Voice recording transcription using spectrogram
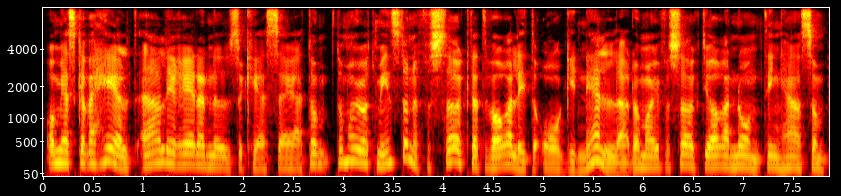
om jag ska vara helt ärlig redan nu så kan jag säga att de, de har ju åtminstone försökt att vara lite originella. De har ju försökt göra någonting här som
